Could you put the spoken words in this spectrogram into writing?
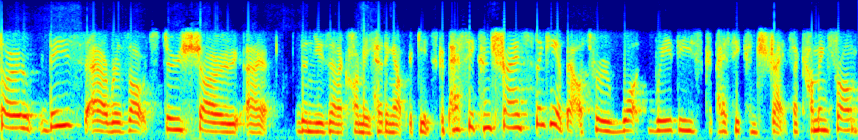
So these uh, results do show uh, the New Zealand economy hitting up against capacity constraints, thinking about through what where these capacity constraints are coming from.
